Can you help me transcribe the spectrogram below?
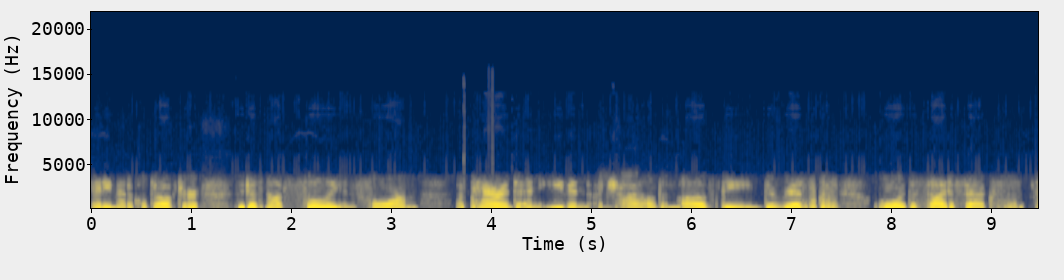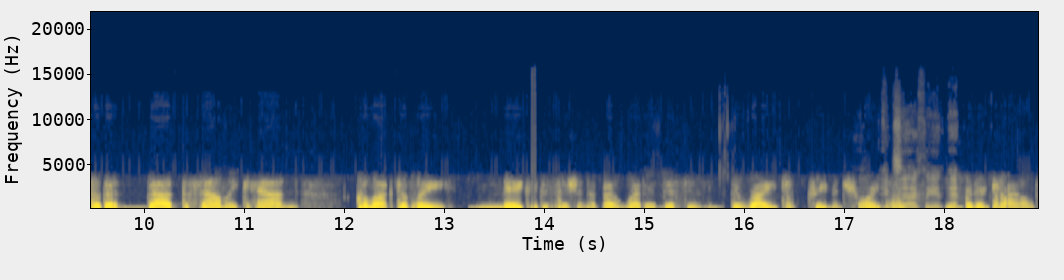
any medical doctor who does not fully inform a parent and even a mm-hmm. child mm-hmm. of the the risks or the side effects so that that the family can collectively make a decision about whether mm-hmm. this is the right treatment choice exactly and, for their child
